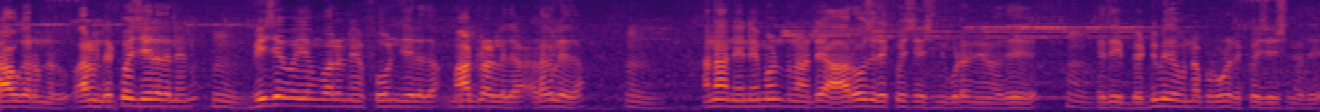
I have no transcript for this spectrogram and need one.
రావు గారు ఉన్నారు. వాళ్ళని రిక్వెస్ట్ చేయలేదా నేను? బీజేవైఎం వాళ్ళని నేను ఫోన్ చేయలేదా? మాట్లాడలేదా? అడగలేదా? అన్న నేను ఏమంటున్నా అంటే ఆ రోజు రిక్వెస్ట్ చేసింది కూడా నేను అదే. ఇది బెడ్ మీద ఉన్నప్పుడు కూడా రిక్వెస్ట్ చేసింది అదే.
